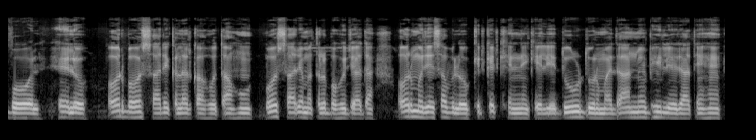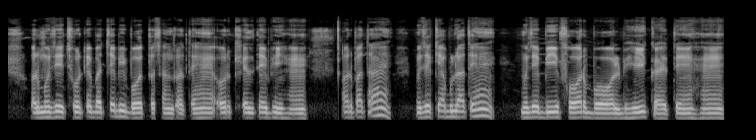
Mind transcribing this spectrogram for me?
Ball, hello. और बहुत सारे कलर का होता हूँ, बहुत सारे मतलब बहुत ज़्यादा। और मुझे सब लोग क्रिकेट खेलने के लिए दूर दूर मैदान में भी ले जाते हैं। और मुझे छोटे बच्चे भी बहुत पसंद करते हैं और खेलते भी हैं। और पता है, मुझे क्या बुलाते हैं? मुझे बी फॉर बॉल भी कहते हैं।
